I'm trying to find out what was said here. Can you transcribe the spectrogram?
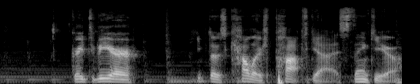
Great to be here. Keep those colors popped, guys. Thank you.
